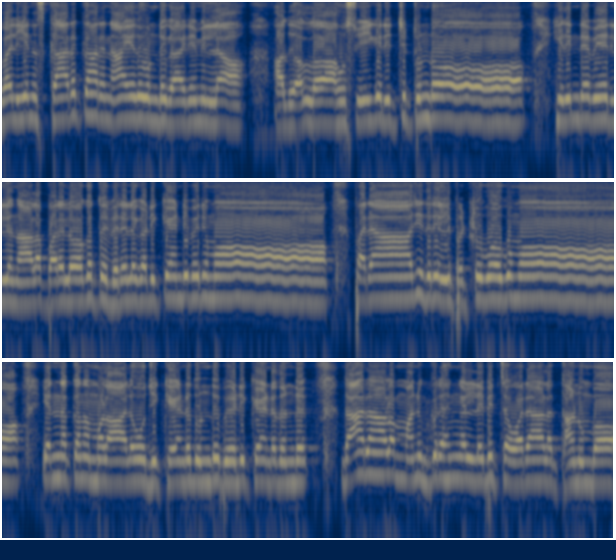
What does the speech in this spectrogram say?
വലിയ നിസ്കാരക്കാരനായതുകൊണ്ട് കാര്യമില്ല. അത് അള്ളാഹു സ്വീകരിച്ചിട്ടുണ്ടോ? ഇതിന്റെ പേരിൽ നാളെ പരലോകത്ത് വിരൽ കടിക്കേണ്ടി വരുമോ? പരാജിതരിൽ പെട്ടുപോകുമോ എന്നൊക്കെ നമ്മൾ ആലോചിക്കേണ്ടതുണ്ട് പേടിക്കേണ്ടതുണ്ട്. ധാരാളം അനുഗ്രഹങ്ങൾ ലഭിച്ച ഒരാളെ കാണുമ്പോൾ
